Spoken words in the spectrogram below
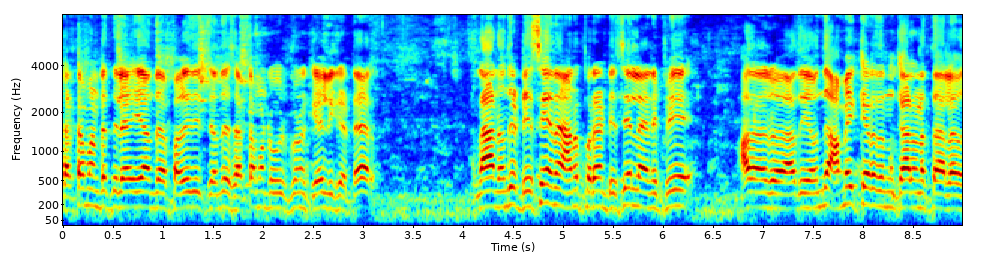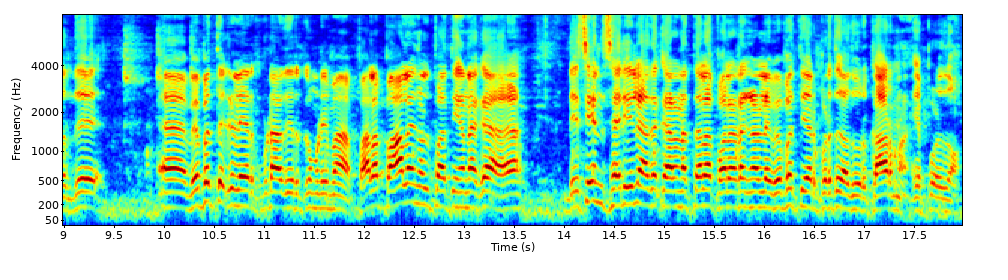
சட்டமன்றத்திலேயே அந்த பகுதியை சேர்ந்த சட்டமன்ற உறுப்பினர் கேள்வி கேட்டார். நான் வந்து டிசைனை அனுப்புகிறேன் டிசைனில் அனுப்பி அதை அதை வந்து அமைக்கிறதன் காரணத்தால் வந்து விபத்துகள் ஏற்படாது இருக்க முடியுமா? பல பாலங்கள் பார்த்திங்கனாக்கா டிசைன் சரியில்லாத காரணத்தால் பல இடங்களில் விபத்து ஏற்படுறதுக்கு அது ஒரு காரணம் எப்பொழுதும்.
